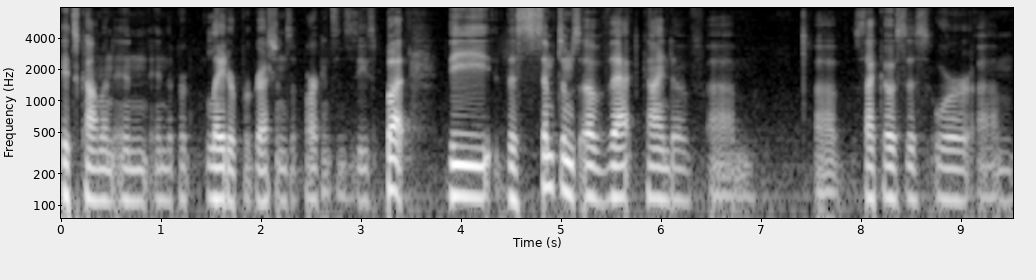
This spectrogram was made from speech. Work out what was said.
it's common in in the pro- later progressions of Parkinson's disease, but the the symptoms of that kind of um, uh, psychosis or um,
